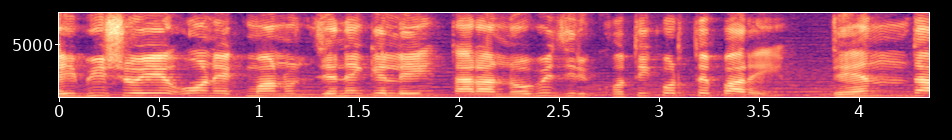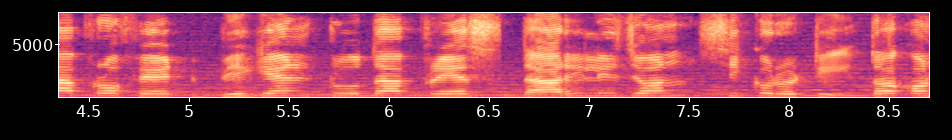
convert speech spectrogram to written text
এই বিষয়ে অনেক মানুষ জেনে গেলে তারা নবীজির ক্ষতি করতে পারে। Then the prophet began to the press the religion security তখন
